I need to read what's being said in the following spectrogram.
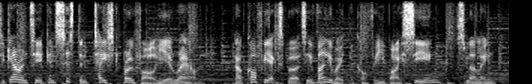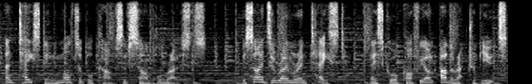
To guarantee a consistent taste profile year-round, our coffee experts evaluate the coffee by seeing, smelling and tasting multiple cups of sample roasts. Besides aroma and taste, they score coffee on other attributes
